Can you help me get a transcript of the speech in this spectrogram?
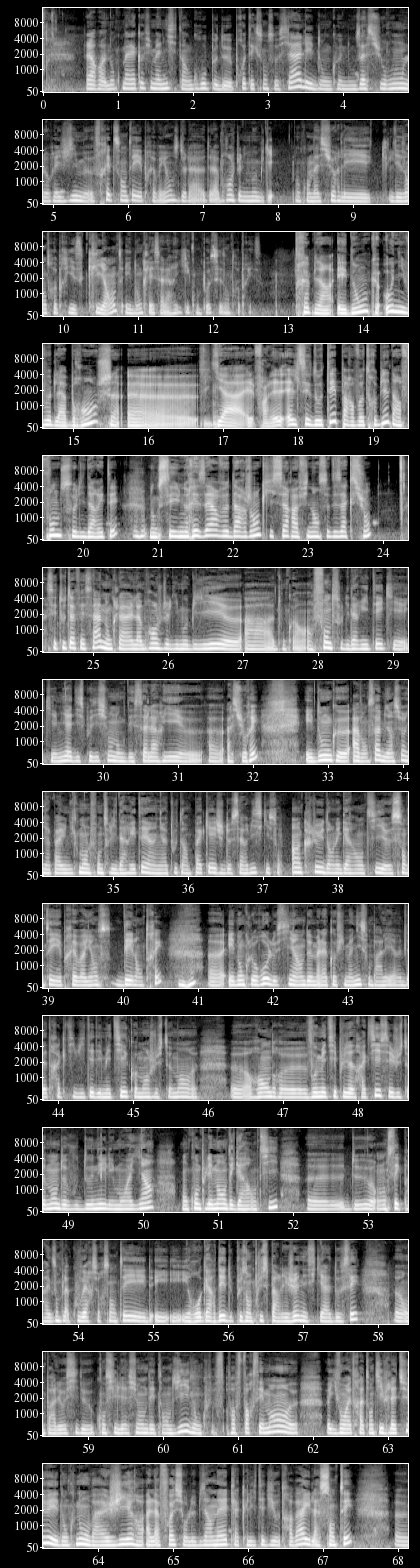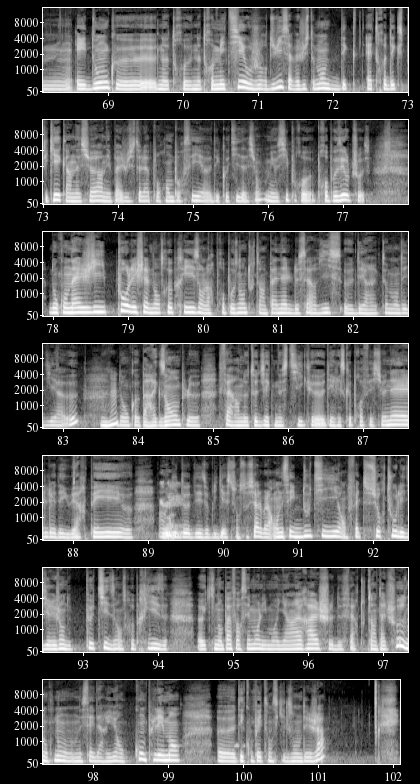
Alors, euh, donc Malakoff Humanis est un groupe de protection sociale et donc nous assurons le régime frais de santé et prévoyance de la, de la branche de l'immobilier. Donc, on assure les, les entreprises clientes et donc les salariés qui composent ces entreprises. Très bien. Et donc, au niveau de la branche, euh, y a, enfin, elle, s'est dotée par votre biais d'un fonds de solidarité. Mhm. Donc, c'est une réserve d'argent qui sert à financer des actions. C'est tout à fait ça. Donc la, branche de l'immobilier euh, a donc un, fonds de solidarité qui est, qui est mis à disposition donc des salariés euh, euh, assurés. Et donc avant ça, bien sûr, il n'y a pas uniquement le fonds de solidarité. Hein. il y a tout un package de services qui sont inclus dans les garanties santé et prévoyance dès l'entrée. Mhm. et donc le rôle aussi hein, de Malakoff Humanis, on parlait d'attractivité des métiers, comment justement rendre vos métiers plus attractifs, c'est justement de vous donner les moyens en complément des garanties. de, on sait que par exemple la couverture santé et, regardé de plus en plus par les jeunes et ce qui est adossé. Euh, on parlait aussi de conciliation des temps de vie, donc forcément, euh, ils vont être attentifs là-dessus. Et donc nous, on va agir à la fois sur le bien-être, la qualité de vie au travail, la santé. Euh, et donc, notre, notre métier aujourd'hui, ça va justement être d'expliquer qu'un assureur n'est pas juste là pour rembourser des cotisations, mais aussi pour proposer autre chose. Donc on agit pour les chefs d'entreprise en leur proposant tout un panel de services euh, directement dédiés à eux. Mhm. Donc euh, par exemple, faire un autodiagnostic des risques professionnels, des Guide des obligations sociales. Voilà, on essaye d'outiller en fait surtout les dirigeants de petites entreprises qui n'ont pas forcément les moyens RH de faire tout un tas de choses. Donc nous, on essaye d'arriver en complément des compétences qu'ils ont déjà.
